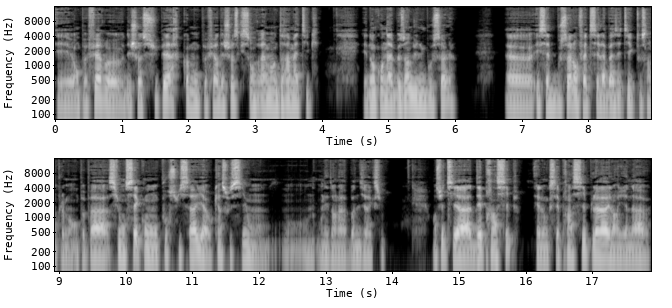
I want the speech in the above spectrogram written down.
Et on peut faire des choses super comme on peut faire des choses qui sont vraiment dramatiques. Et donc on a besoin d'une boussole. et cette boussole, en fait, c'est la base éthique tout simplement. On peut pas, si on sait qu'on poursuit ça, il y a aucun souci, on, est dans la bonne direction. Ensuite, il y a des principes. Et donc ces principes-là, il y en a,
